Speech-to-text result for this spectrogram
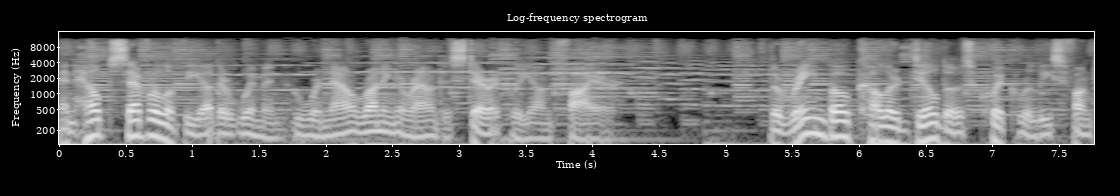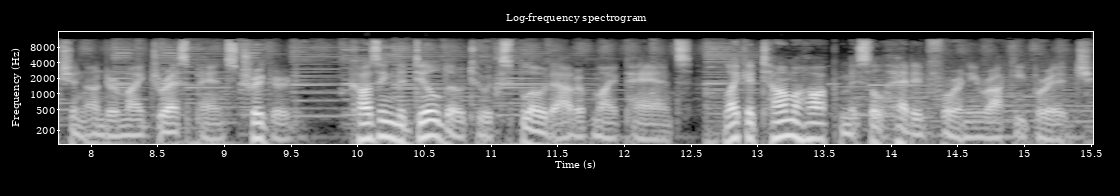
and help several of the other women who were now running around hysterically on fire. The rainbow-colored dildo's quick release function under my dress pants triggered, causing the dildo to explode out of my pants, like a tomahawk missile headed for an Iraqi bridge.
